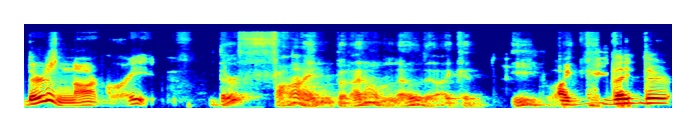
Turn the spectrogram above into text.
they're just not great. they're fine. But I don't know that I could eat like they they're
